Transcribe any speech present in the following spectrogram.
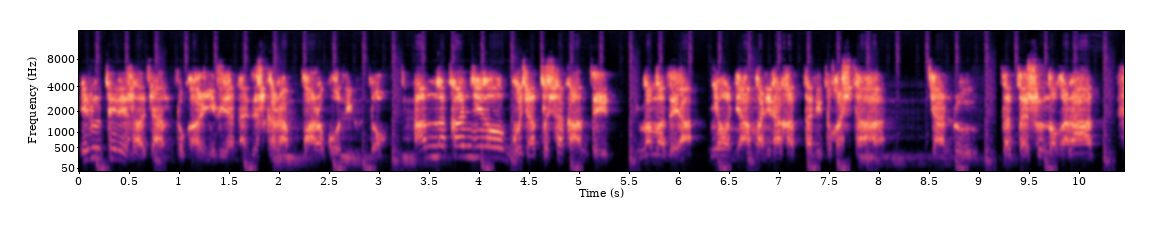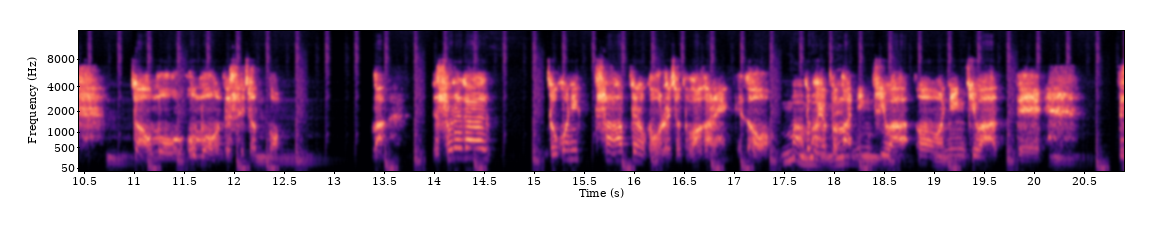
エル・テレサちゃんとかいるじゃないですか、ラッパーの子で言うと。うんあんな感じのごちゃっとした感って、今まであ日本にあんまりなかったりとかしたうんジャンルだったりするのかな、とは思う、思うんですよ、ちょっと。それが、どこに刺さってるのか俺ちょっと分からへんけど、まあまあね。でもやっぱまあ人気は、うん。うん、人気はあって、で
